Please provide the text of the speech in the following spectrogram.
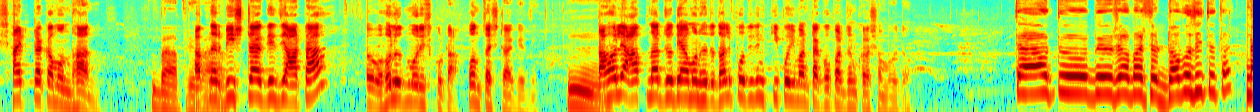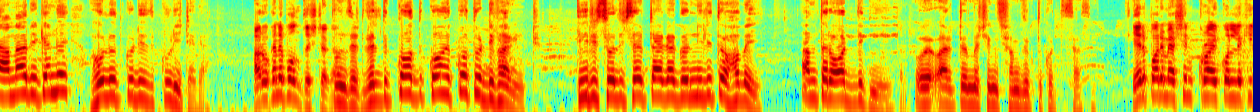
ষাট টাকা মন ধান। বাপরে আপনার বিশ টাকা কেজি আটা হলুদ মরিচ কোটা পঞ্চাশ টাকা কেজি। তাহলে আপনার যদি এমন হতো তাহলে প্রতিদিন কি পরিমাণ টাকা উপার্জন করা সম্ভব হতো? তা তো আবার ডবল হইতো না আমার এখানে হলুদ কুড়ি কুড়ি টাকা। আর ওখানে পঞ্চাশ টাকা। পঞ্চাশ। তাহলে কত কত ডিফারেন্ট তিরিশ চল্লিশ হাজার টাকা করে নিলে তো হবেই। আমি তার অর্ধেক নিই। ওই আরেকটা মেশিন সংযুক্ত করতে চাচ্ছি এরপরে মেশিন ক্রয় করলে কি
